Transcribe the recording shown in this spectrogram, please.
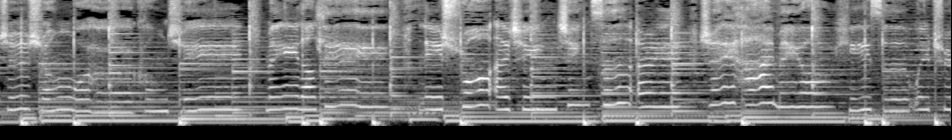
只剩我和空气，没道理。你说爱情仅此而已，谁还没有一丝委屈？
